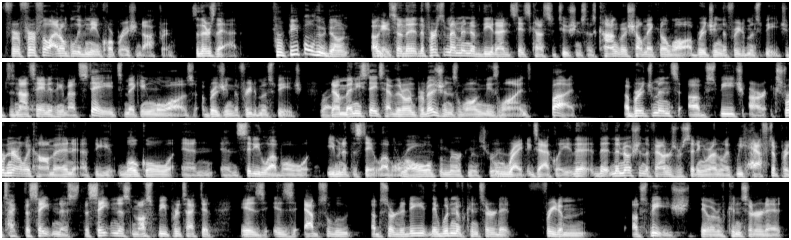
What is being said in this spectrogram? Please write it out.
For, first of all, I don't believe in the incorporation doctrine. So there's that. For people who don't, Okay, so the, the First Amendment of the United States Constitution says Congress shall make no law abridging the freedom of speech. It does not say anything about states making laws abridging the freedom of speech. Now, many states have their own provisions along these lines, but abridgments of speech are extraordinarily common at the local and, and city level, even at the state level. for all of American history, Right, exactly. The, the, the notion the founders were sitting around like we have to protect the Satanists, the Satanists must be protected, is is absolute absurdity. They wouldn't have considered it freedom of speech. They would have considered it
